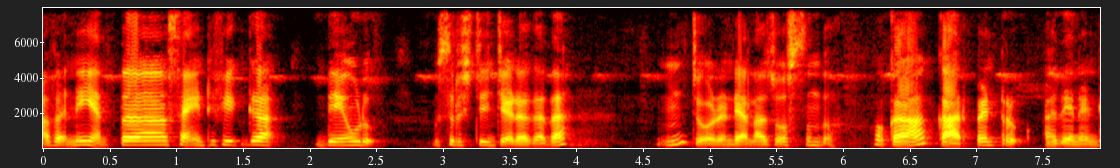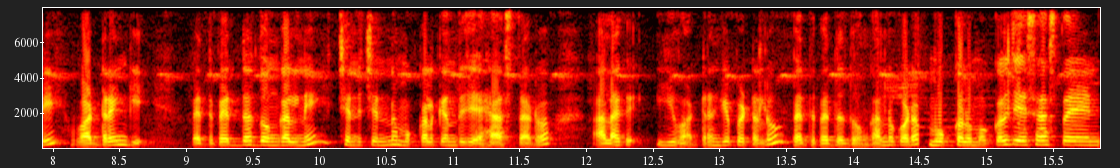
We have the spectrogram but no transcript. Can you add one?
అవన్నీ ఎంత సైంటిఫిక్గా దేవుడు సృష్టించాడో కదా. చూడండి ఎలా చూస్తుందో. ఒక కార్పెంటర్ అదేనండి వడ్రంగి. పెద్ద పెద్ద దొంగల్ని చిన్న చిన్న ముక్కల కింద చేసేస్తాడు. అలాగే ఈ వడ్రంగి పెట్టలు పెద్ద పెద్ద దొంగలను కూడా ముక్కలు ముక్కలు చేసేస్తాయండి.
